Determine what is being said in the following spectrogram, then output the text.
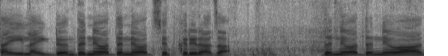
ताई लाईक डन. धन्यवाद धन्यवाद शेतकरी राजा. धन्यवाद धन्यवाद.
